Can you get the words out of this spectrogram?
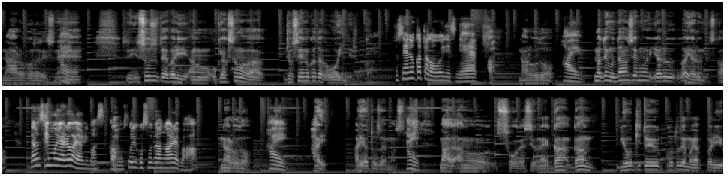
なるほどですね、はい。でそうするとやっぱりあのお客様は女性の方が多いんでしょうか？女性の方が多いですね。なるほど。はい。まあでも男性もやるはやるんですか？男性もやるはやります。あ。あのそういうご相談があれば、なるほど。はい。はい。ありがとうございます。はい。まああのそうですよね。がんがん病気ということでもやっぱり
